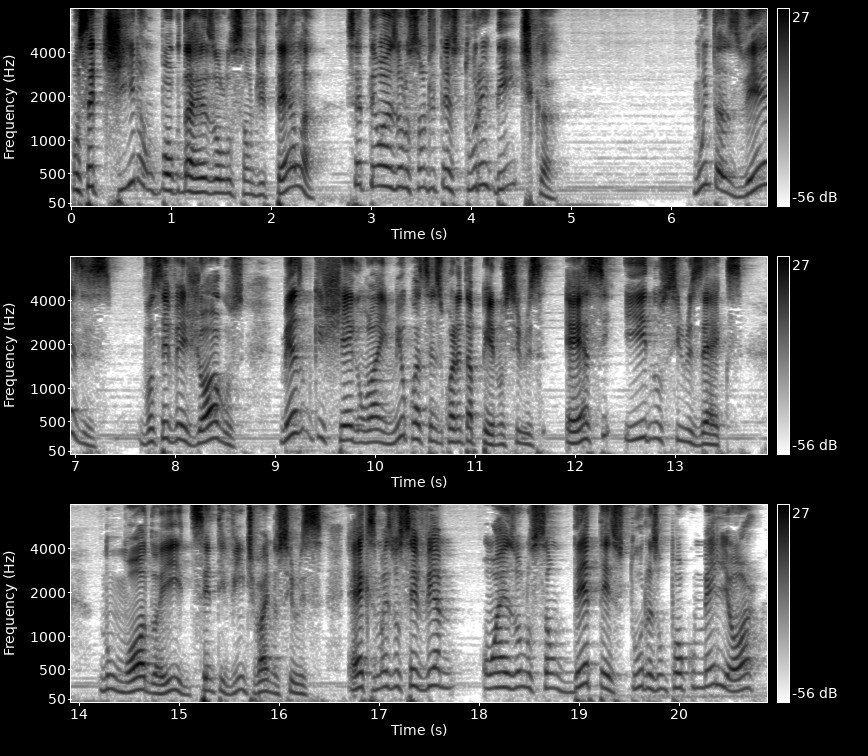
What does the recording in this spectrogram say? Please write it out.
Você tira um pouco da resolução de tela, você tem uma resolução de textura idêntica. Muitas vezes você vê jogos, mesmo que chegam lá em 1440p no Series S e no Series X, num modo aí de 120, vai no Series X, mas você vê uma resolução de texturas um pouco melhor.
